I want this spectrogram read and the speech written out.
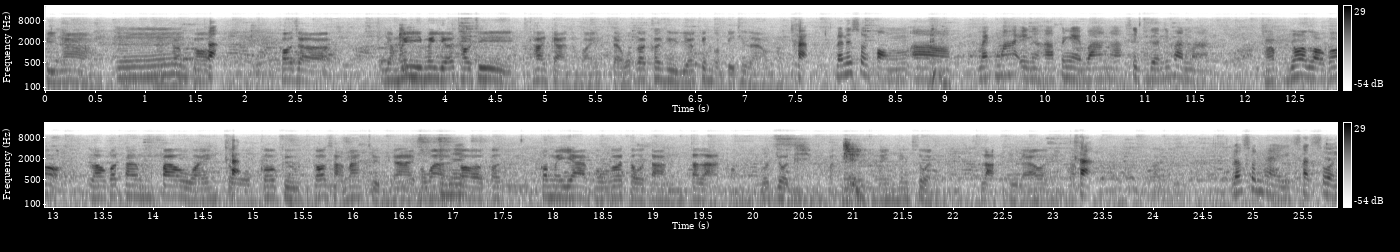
ปีหน้าอืมนะครับก็ค่ะ ก็จะยังไม่ไม่เยอะเท่าที่คาดการณ์เอาไว้ แต่ว่าก็ก็คือเยอะขึ้นกว่าปีที่แล้วครับค่ะ แล้วในส่วนของแมกมาเองนะคะเป็นไงบ้างคะ10เดือนที่ผ่านมา ครับยอดเราก็เราก็ตั้งเป้าไว้โตค่ะก็คือก็สามารถถึงได้ เพราะว่าอือฮึ ก็ก็ก็ไม่ยากเพราะก็โตตามตลาดของรถยนต์ในในในส่วนหลักอยู่แล้วนะครับค่ะ ครับแล้วส่วนใหญ่สัดส่วน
